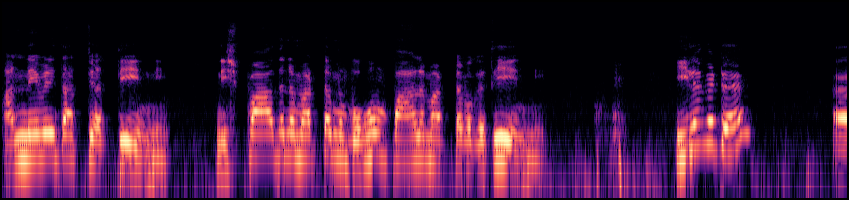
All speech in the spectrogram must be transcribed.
අන්න එවැනි තත්ත්වයක් තියෙන්නේ. නිෂ්පාදන මට්ටම බොහොම පහළ මට්ටමක තියෙන්නේ. ඊළඟට අ,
